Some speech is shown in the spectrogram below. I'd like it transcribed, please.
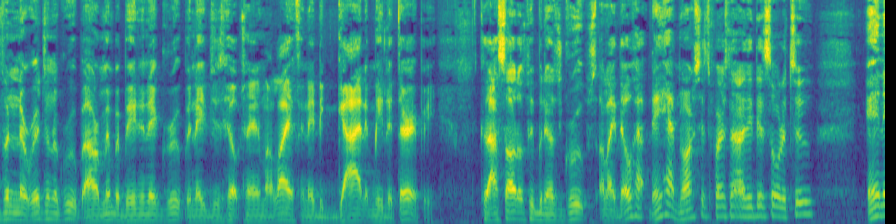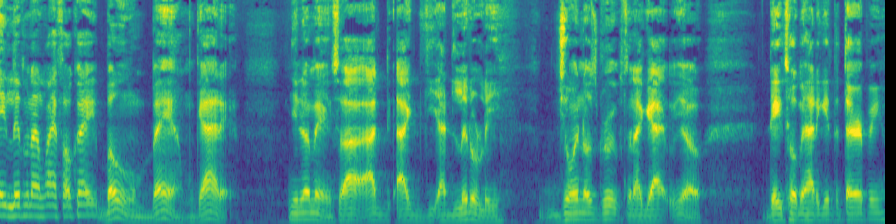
From the original group. I remember being in that group and they just helped change my life and they guided me to therapy. Because I saw those people in those groups. I'm like, they have, they have narcissistic personality disorder too, and they living their life okay. Boom, bam, got it. You know what I mean? So I, I, I, I literally joined those groups and I got, you know, they told me how to get the therapy,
